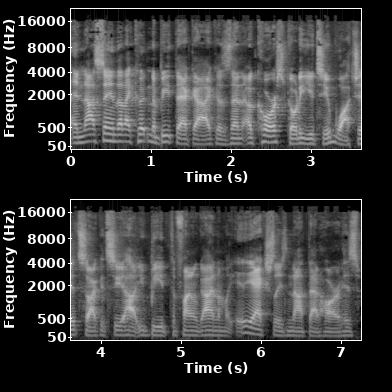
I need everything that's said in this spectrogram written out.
and not saying that I couldn't have beat that guy because then of course go to YouTube, watch it so I could see how you beat the final guy. And I'm like, it actually is not that hard. His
